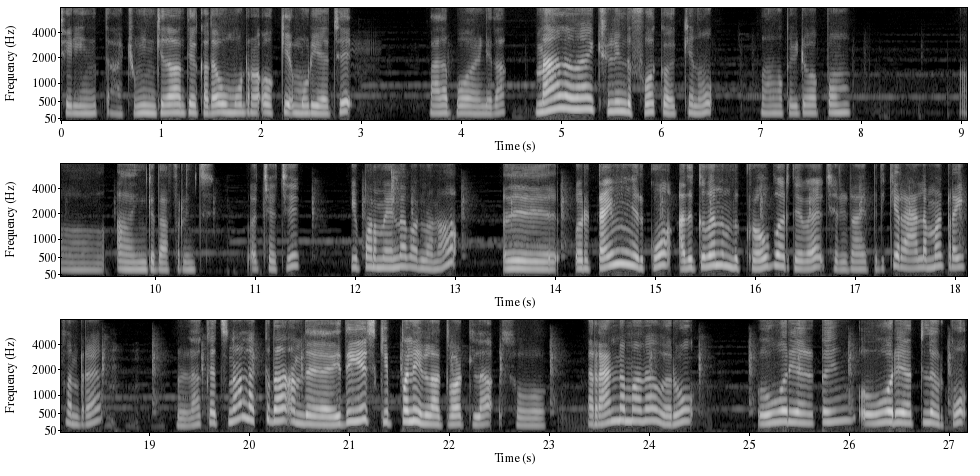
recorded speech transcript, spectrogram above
சரி ஆக்சுவலி இங்கே தான் இருக்க. கதவு மூடுறோம் ஓகே முடியாச்சு. மேலே போக வேண்டியதான் மேலே தான் ஆக்சுவலி இந்த ஃபோர்க்கை வைக்கணும். நாங்கள் போயிட்டு வைப்போம் ஆ இங்கே தான் ஃப்ரெண்ட்ஸ் வச்சாச்சு. இப்போ நம்ம என்ன பண்ணோன்னா அது ஒரு டைமிங் இருக்கும். அதுக்கு தான் நம்மளுக்கு க்ரௌபார் தேவை. சரி நான் இப்போதைக்கு ரேண்டமாக ட்ரை பண்ணுறேன் லக் ஆச்சுன்னா லக்கு தான். அந்த இதையே ஸ்கிப் பண்ணிடலாம் டோட்டலாக ஸோ ரேண்டமாக தான் வரும். ஒவ்வொரு இடத்தையும் ஒவ்வொரு இடத்துல இருக்கும்.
